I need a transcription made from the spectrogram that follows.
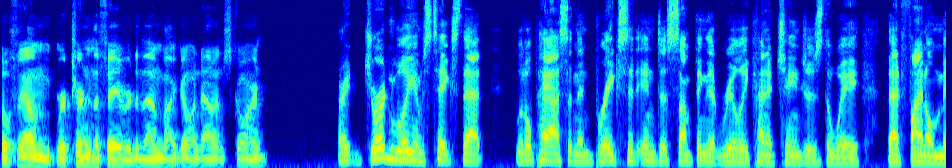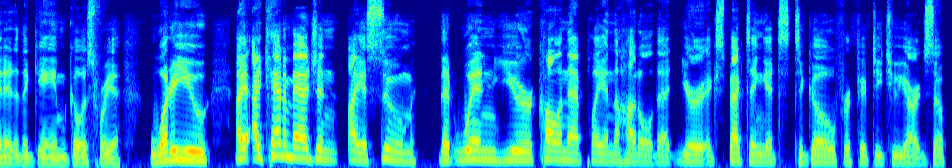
hopefully I'm returning the favor to them by going down and scoring. All right, Jordan Williams takes that little pass and then breaks it into something that really kind of changes the way that final minute of the game goes for you. What are you? I, I can't imagine. I assume that when you're calling that play in the huddle, that you're expecting it to go for 52 yards. So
